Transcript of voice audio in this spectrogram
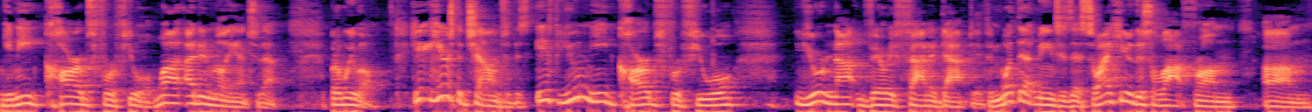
you need carbs for fuel. Well, I didn't really answer that, but we will. Here, here's the challenge of this. If you need carbs for fuel, you're not very fat adaptive. And what that means is this. So I hear this a lot from, um,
